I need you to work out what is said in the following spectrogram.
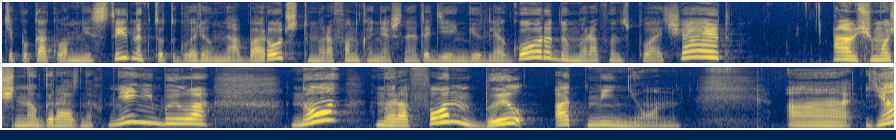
типа, как вам не стыдно, кто-то говорил наоборот, что марафон, конечно, это деньги для города, марафон сплочает, в общем, очень много разных мнений было, но марафон был отменен. А, я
